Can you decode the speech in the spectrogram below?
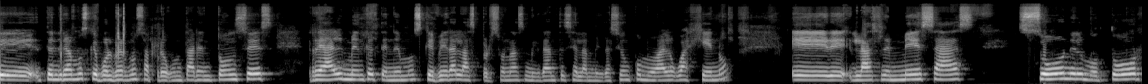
Eh, tendríamos que volvernos a preguntar entonces, ¿realmente tenemos que ver a las personas migrantes y a la migración como algo ajeno? Eh, las remesas son el motor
